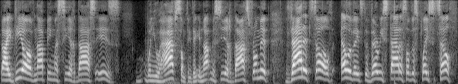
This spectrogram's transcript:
The idea of not being Masiach Das is when you have something that you're not Masiach Das from it, that itself elevates the very status of this place itself.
